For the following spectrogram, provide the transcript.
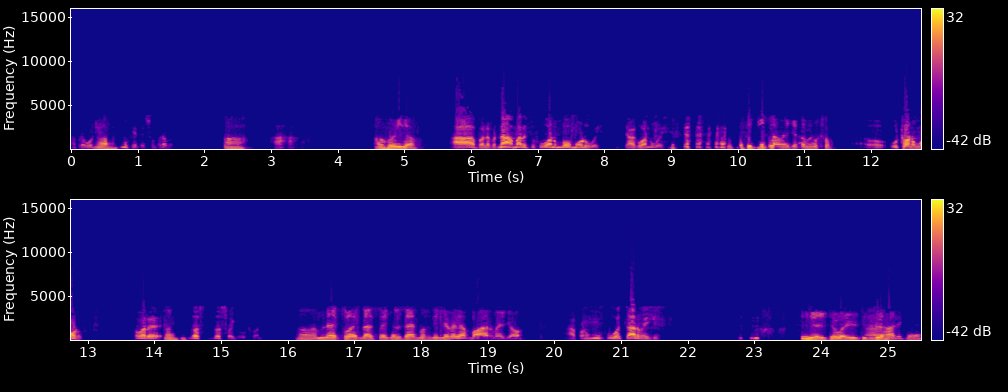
આપણે ઓડિયો મૂકી દઈશું બરાબર? હા. હા હા હોઈ જાવ હા ભલે ભલે. ના અમારે સુવાનું બહુ મોડું હોય જાગવાનું હોય. પછી કેટલા વાગે તમે ઉઠો? ઉઠવાનું મોડું. સવારે દસ દસ વાગે ઉઠવાનું. અમને થોડાક દસ વાગે સાહેબ મંદિર લે ગયા બાર વાગ્યા હા પણ હું સુવો ચાર વાગે. એ. બે હારી કહેવાય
